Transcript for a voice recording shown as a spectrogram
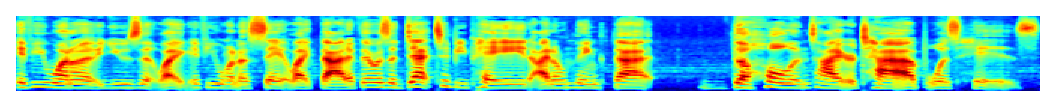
If you want to use it like, if you want to say it like that, if there was a debt to be paid, I don't think that the whole entire tab was his.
